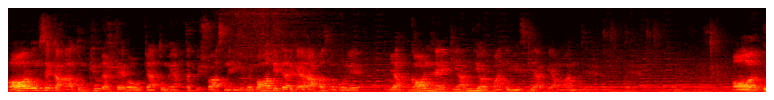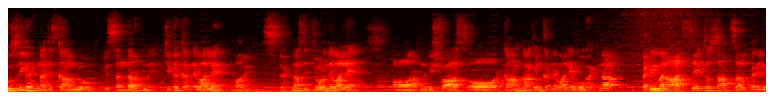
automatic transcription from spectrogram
और उनसे कहा, तुम क्यों डरते हो? क्या तुम्हें अब तक विश्वास नहीं वे बहुत ही डर गए और आपस में बोले यह कौन है कि आंधी और पानी भी इसकी आज्ञा मानते हैं? और दूसरी घटना जिसका हम लोग इस संदर्भ में ज़िक्र करने वाले हैं और इस घटना से जोड़ने वाले हैं और अपने विश्वास और काम का आकलन करने वाले हैं, वो घटना तकरीबन आज से 107 साल पहले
